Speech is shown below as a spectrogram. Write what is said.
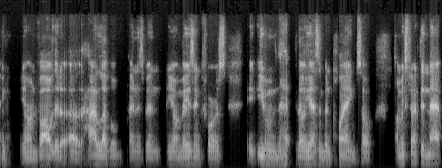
you know, involved at a, high level, and it's been, you know, amazing for us, even though he hasn't been playing. So I'm expecting that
